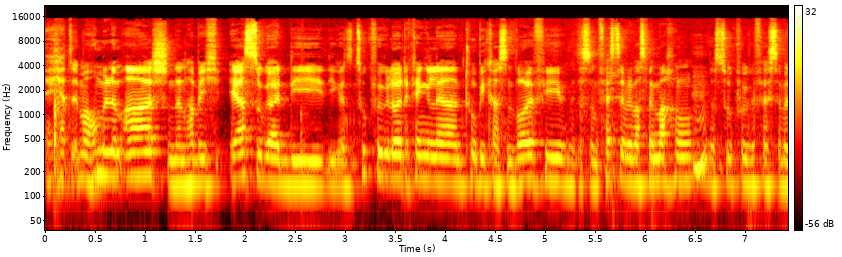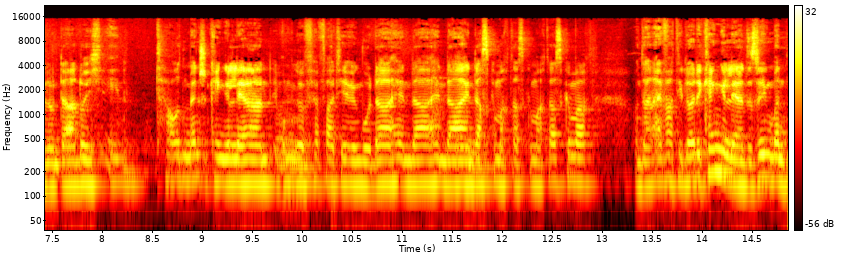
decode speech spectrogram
ich hatte immer Hummel im Arsch und dann habe ich erst sogar die, die ganzen Zugvögel-Leute kennengelernt, Tobi Kassen Wolfi, das ist so ein Festival, was wir machen, das Zugvögel-Festival und dadurch ey, tausend Menschen kennengelernt, umgepfeffert hier irgendwo dahin, dahin, dahin, das gemacht, das gemacht, das gemacht und dann einfach die Leute kennengelernt. Deswegen, man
